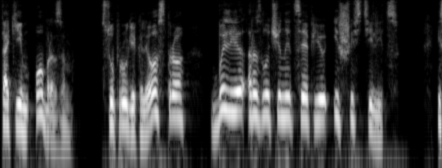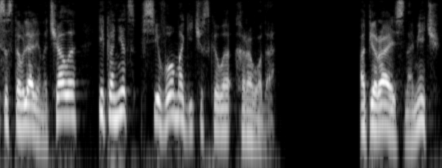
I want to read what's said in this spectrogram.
Таким образом, супруги Калиостро были разлучены цепью из шести лиц и составляли начало и конец всего магического хоровода. Опираясь на меч,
